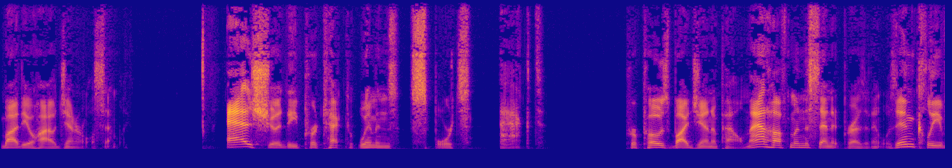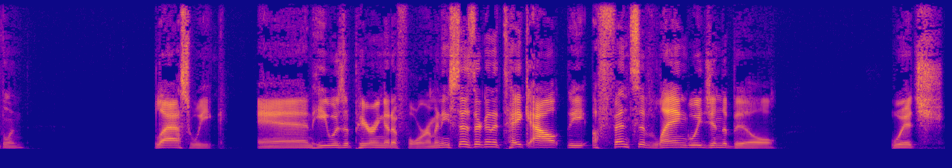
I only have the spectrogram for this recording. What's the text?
by the Ohio General Assembly, as should the Protect Women's Sports Act, proposed by Jena Powell. Matt Huffman, the Senate president, was in Cleveland last week and he was appearing at a forum and he says they're going to take out the offensive language in the bill which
